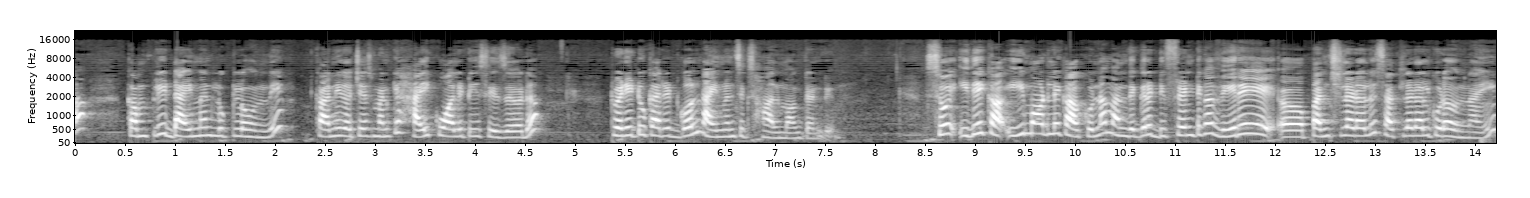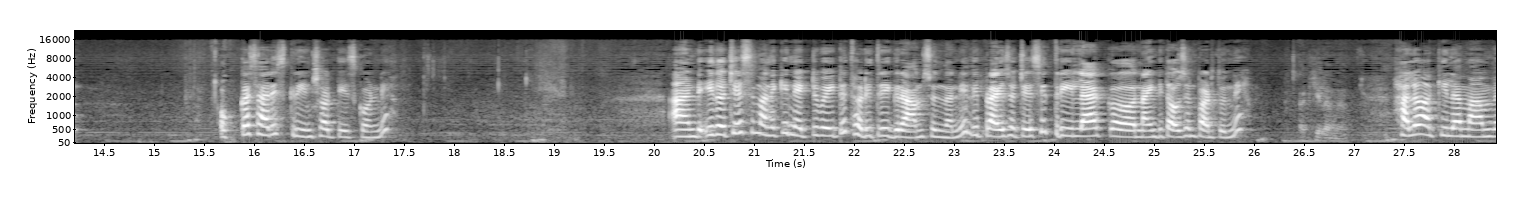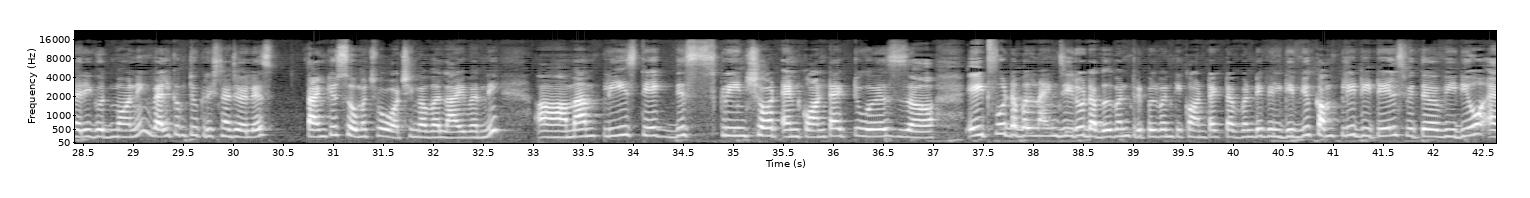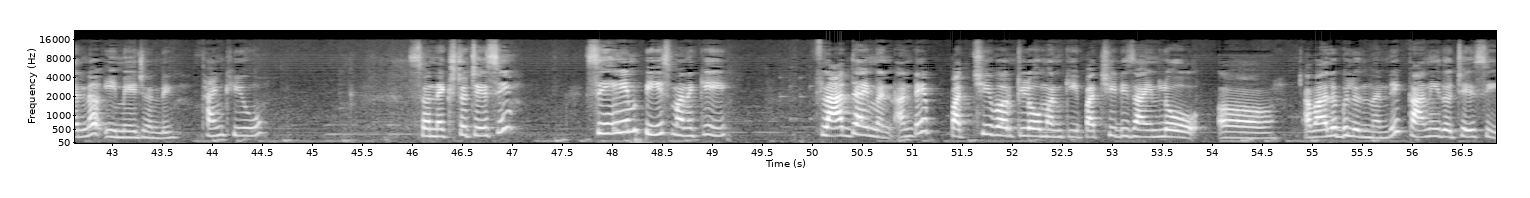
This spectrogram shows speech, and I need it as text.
కంప్లీట్ డైమండ్ లుక్లో ఉంది. కానీ ఇది వచ్చేసి మనకి high quality సిజర్డ్ twenty two carat gold nine one six hallmark అండి. సో ఇదే కా ఈ మోడలే కాకుండా మన దగ్గర డిఫరెంట్గా వేరే పంచలడాలు సత్లడాలు కూడా ఉన్నాయి. ఒక్కసారి స్క్రీన్ షాట్ తీసుకోండి. అండ్ ఇది వచ్చేసి మనకి net weight thirty three grams ఉందండి. ఇది ప్రైస్ వచ్చేసి త్రీ ల్యాక్ నైంటీ థౌసండ్ పడుతుంది. Hello Akhila ma'am very good morning. Welcome to Krishna Jewellers. Thank you so much for watching our live అండి. Ma'am please take this screen shot and contact to us eight four double nine zero double one triple వన్కి contact అవ్వండి. Will give you complete details with video and image అండి thank you so next వచ్చేసి same piece మనకి flat diamond అంటే పచ్చి వర్క్లో మనకి పచ్చి డిజైన్లో అవైలబుల్ ఉందండి. కానీ ఇది వచ్చేసి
